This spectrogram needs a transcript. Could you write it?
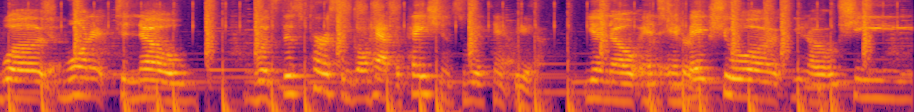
was Yeah. wanted to know was this person gonna have the patience with him, yeah you know, and That's and true. make sure you know she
